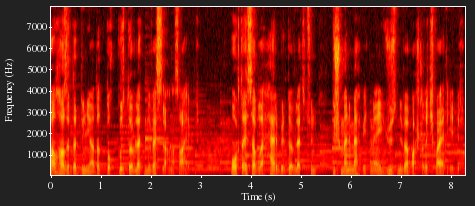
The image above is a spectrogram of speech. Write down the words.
Hal-hazırda dünyada 9 dövlət nüvə silahına sahibdir. Orta hesabla hər bir dövlət üçün düşməni məhv etməyə 100 nüvə başlığı kifayət edir.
